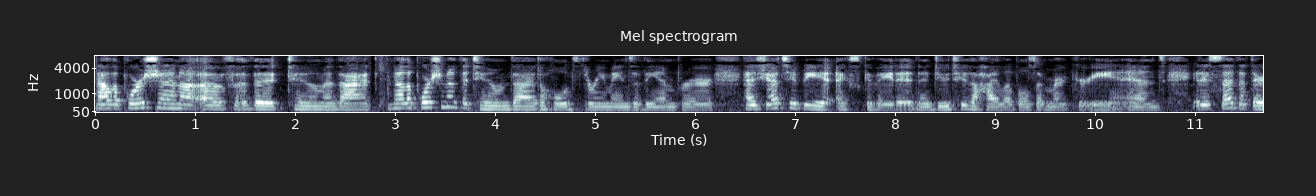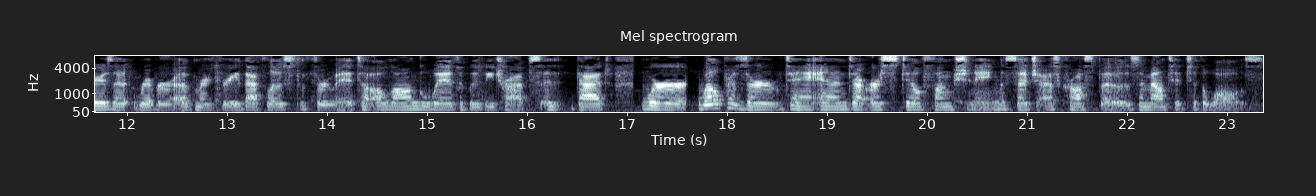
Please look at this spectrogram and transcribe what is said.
Now the portion of the tomb that now the portion of the tomb that holds the remains of the emperor has yet to be excavated due to the high levels of mercury and it is said that there is a river of mercury that flows through it along with booby traps uh, that were well preserved and are still functioning such as crossbows mounted to the walls.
